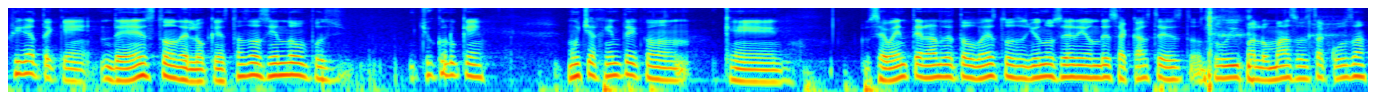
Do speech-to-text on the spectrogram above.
Fíjate que de esto, de lo que estás haciendo, pues yo creo que mucha gente con que se va a enterar de todo esto. Yo no sé de dónde sacaste esto, tú y Palomazo, esta cosa,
